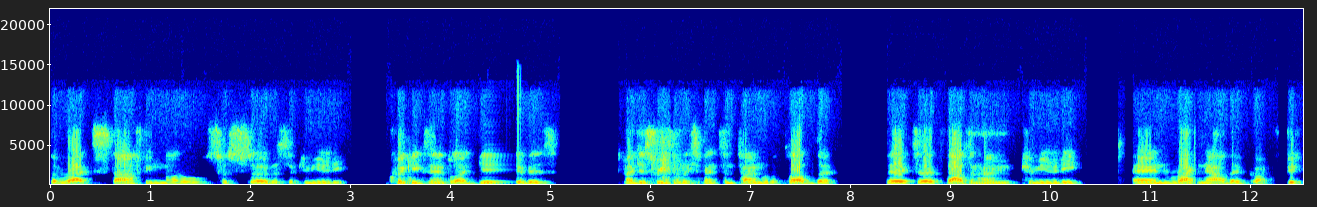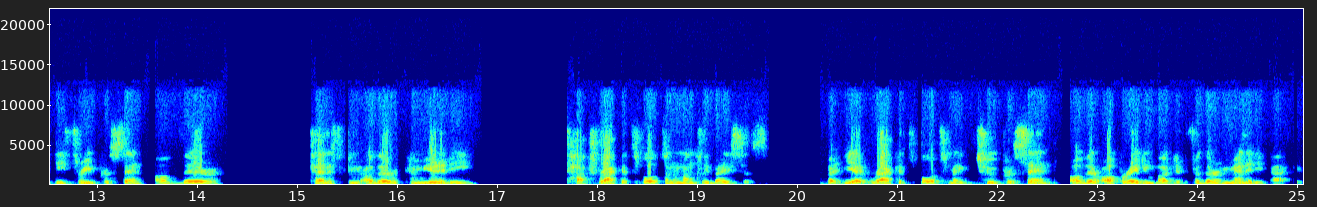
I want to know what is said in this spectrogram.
the right staffing model to service the community. Quick example I'd give is I just recently spent some time with a club that that's a thousand home community. And right now they've got 53% of their tennis of their community touch racket sports on a monthly basis. But yet racket sports make 2% of their operating budget for their amenity package.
